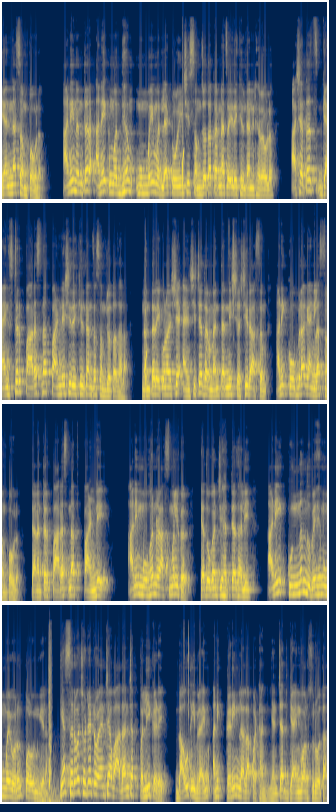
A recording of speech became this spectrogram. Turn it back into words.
यांना संपवणं. आणि नंतर अनेक मध्य मुंबईमधल्या टोळींशी समझोता करण्याचंही देखील त्यांनी ठरवलं. अशातच गँगस्टर पारसनाथ पांडेशी देखील त्यांचा समझोता झाला. नंतर एकोणीसशे ऐंशीच्या दरम्यान त्यांनी शशी रासम आणि कोब्रा गँगला संपवलं. त्यानंतर पारसनाथ पांडे आणि मोहन रासमलकर या दोघांची हत्या झाली. आणि कुंदन दुबे हे मुंबईवरून पळून गेला. या सर्व छोट्या टोळ्यांच्या वादांच्या पलीकडे दाऊद इब्राहिम आणि करीम लाला पठाण यांच्यात गँग वॉर सुरू होता.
